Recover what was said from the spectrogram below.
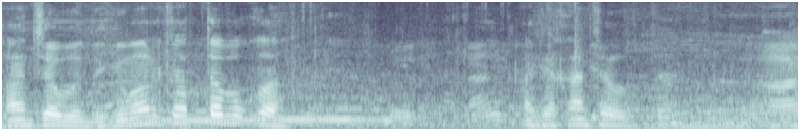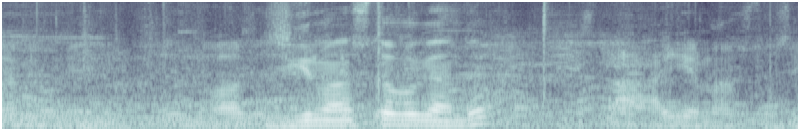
Qancha bo'ldi? Mana katta buqa. Aka qancha bo'ldi? hozir 20 ustida bo'lgandi. ha yigirma ustasi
